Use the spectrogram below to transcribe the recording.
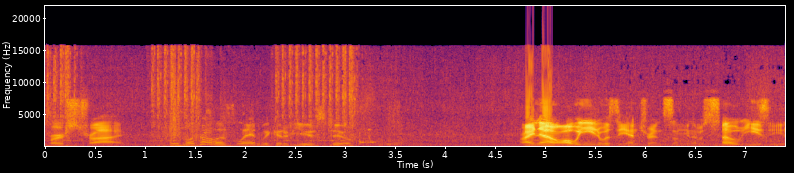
First try. Dude, look at all this land we could have used too. I know. All we needed was the entrance. I mean, it was so easy.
